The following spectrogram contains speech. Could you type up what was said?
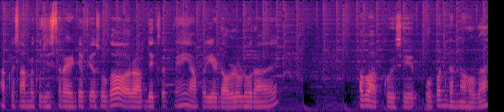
आपके सामने कुछ इस तरह इंटरफेस होगा और आप देख सकते हैं यहाँ पर यह डाउनलोड हो रहा है। अब आपको इसे ओपन करना होगा।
